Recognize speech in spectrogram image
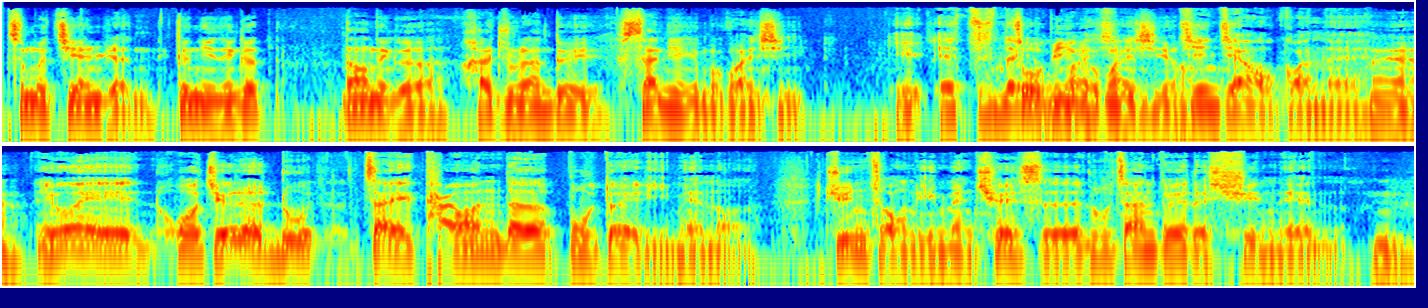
这么坚韧，跟你那个当那个海军陆战队三年有没有关系？也也真的做兵有关系啊，金将有关嘞。嗯，因为我觉得陆在台湾的部队里面呢，军种里面确实陆战队的训练，嗯，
